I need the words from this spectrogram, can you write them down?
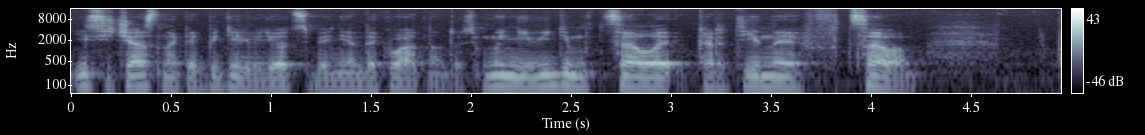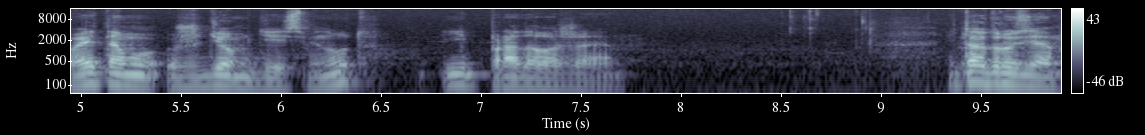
и сейчас накопитель ведет себя неадекватно. То есть мы не видим целой картины в целом. Поэтому ждем 10 минут и продолжаем. Итак, друзья,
